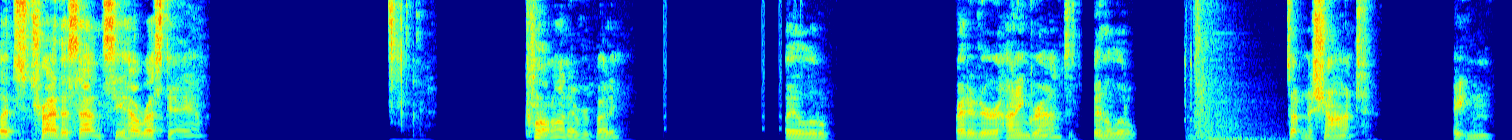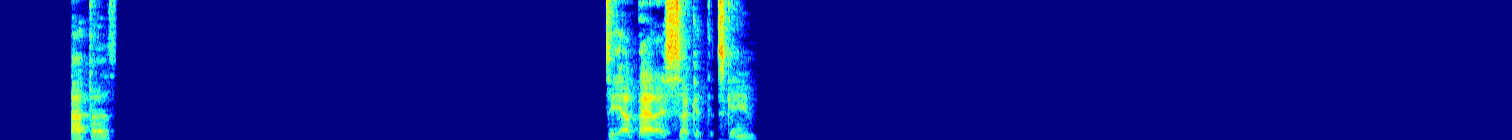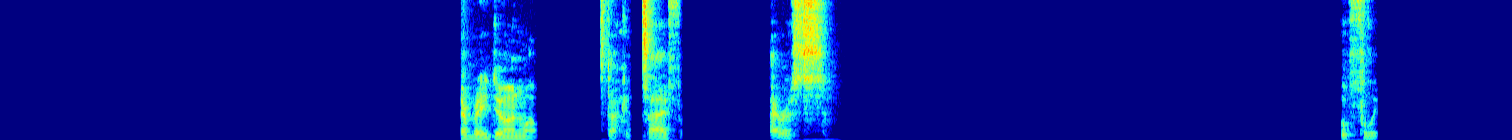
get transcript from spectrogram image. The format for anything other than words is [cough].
Let's try this out and see how rusty I am. What's going on, everybody? Play a little Predator Hunting Grounds. It's been a little. What's up, Nishant? Peyton? Tatas? See how bad I suck at this game. Everybody doing while stuck inside for virus? Hopefully,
